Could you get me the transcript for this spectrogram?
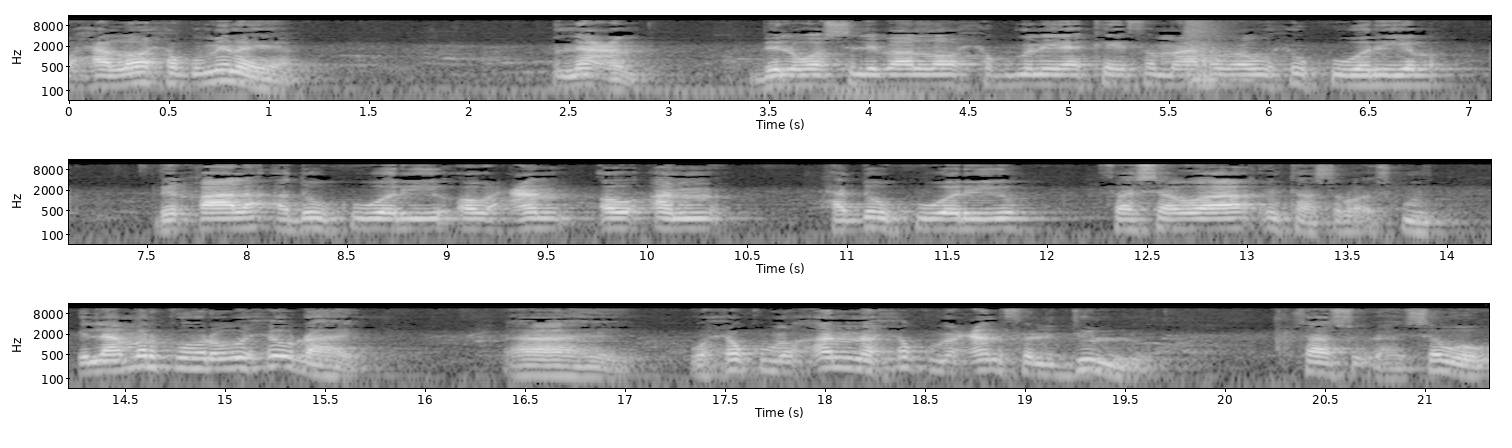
waxaa loo xugminaya. Nacam bilwasli baa loo xugminayaa kayfa maa rabaa wuxuu ku wariyaba biqaala hadduu ku wariyo ow can ow an hadduu ku wariyo fasawaa intaasna waa isku mid ilaa markii hore wuxuu dhahay ahe wa xukmu ana xukmu can faljullu saasuu dhahay sawow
